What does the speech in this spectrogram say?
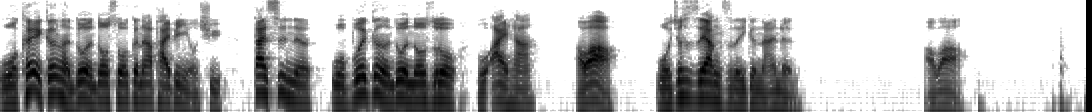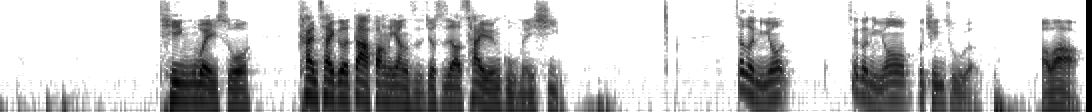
我可以跟很多人都说跟他拍片有趣，但是呢，我不会跟很多人都说我爱他，好不好？我就是这样子的一个男人，好不好？听魏说，看蔡哥大方的样子，就是要蔡元谷没戏。这个你又，这个你又不清楚了，好不好？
